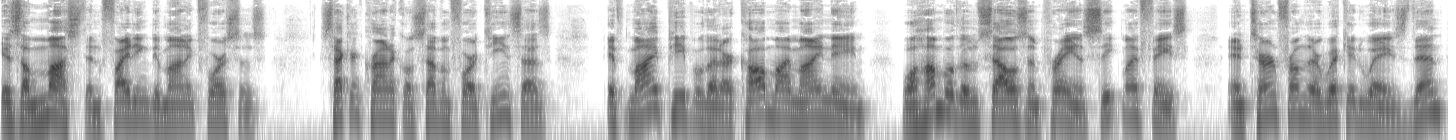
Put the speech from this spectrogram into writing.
is a must in fighting demonic forces. Second Chronicles 7:14 says, "If my people that are called by my name will humble themselves and pray and seek my face and turn from their wicked ways, then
